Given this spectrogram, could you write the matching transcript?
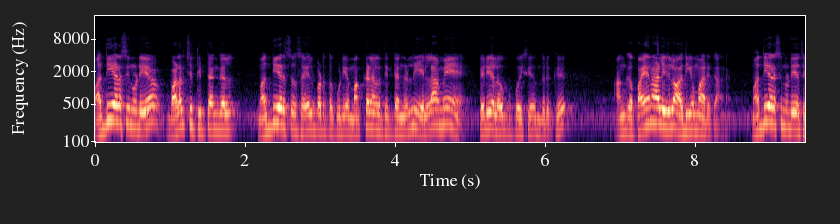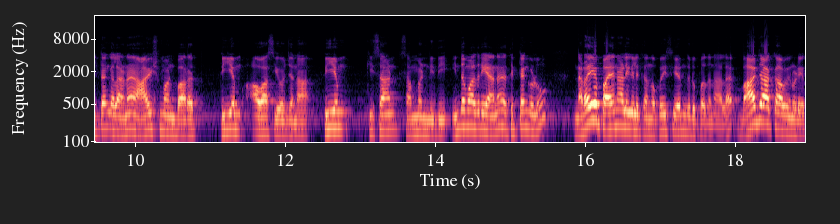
மத்திய அரசினுடைய வளர்ச்சி திட்டங்கள் மத்திய அரசு செயல்படுத்தக்கூடிய மக்கள் நல திட்டங்கள்னு எல்லாமே பெரிய அளவுக்கு போய் சேர்ந்துருக்கு. அங்கே பயனாளிகளும் அதிகமாக இருக்காங்க. மத்திய அரசினுடைய திட்டங்களான ஆயுஷ்மான் பாரத் பிஎம் ஆவாஸ் யோஜனா பிஎம் கிசான் சம்மன் நிதி இந்த மாதிரியான திட்டங்களும் நிறைய பயனாளிகளுக்கு அங்கே போய் சேர்ந்திருப்பதனால பாஜகவினுடைய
